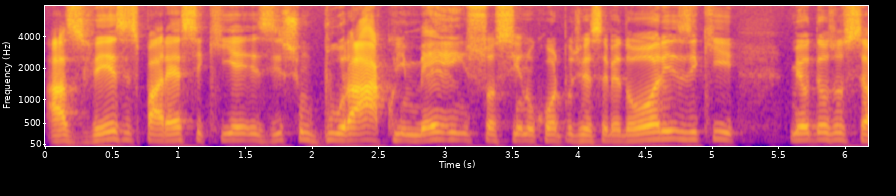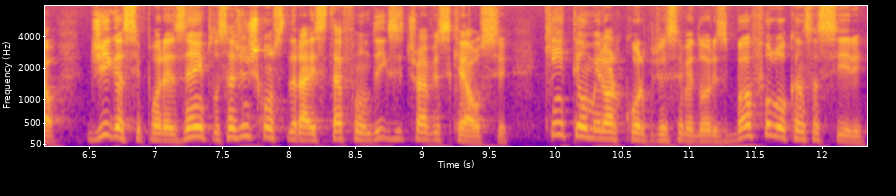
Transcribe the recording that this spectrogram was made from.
às vezes parece que existe um buraco imenso assim no corpo de recebedores e que, meu Deus do céu. Diga-se, por exemplo, se a gente considerar Stephon Diggs e Travis Kelsey, quem tem o melhor corpo de recebedores, Buffalo ou Kansas City?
